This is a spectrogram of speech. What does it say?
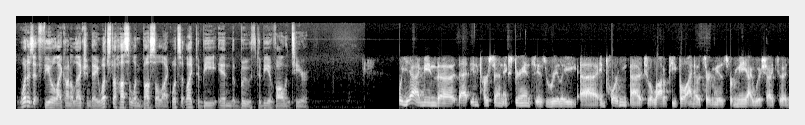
what does it feel like on election day? What's the hustle and bustle like? What's it like to be in the booth, to be a volunteer? Well, yeah, I mean the that in-person experience is really uh, important uh, to a lot of people. I know it certainly is for me. I wish I could.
